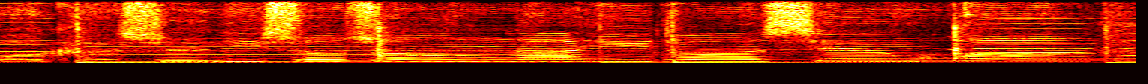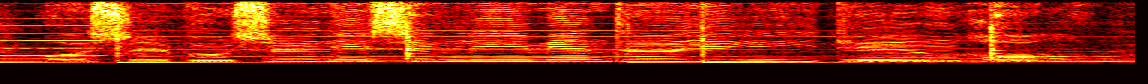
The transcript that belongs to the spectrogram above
我可是你手中那一朵鲜花，我是不是你心里面的一点红？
